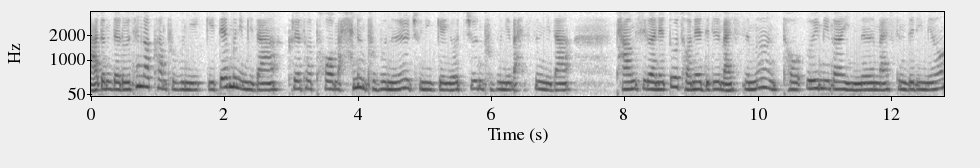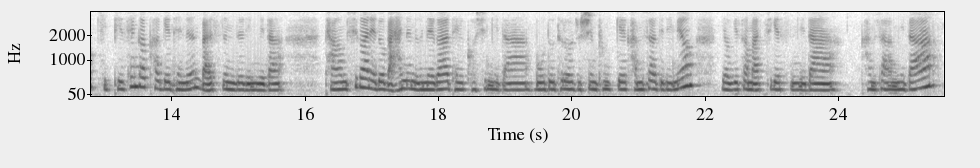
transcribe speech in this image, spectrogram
나름대로 생각한 부분이 있기 때문입니다. 그래서 더 많은 부분을 주님께 여쭌 부분이 많습니다. 다음 시간에 또 전해드릴 말씀은 더 의미가 있는 말씀들이며 깊이 생각하게 되는 말씀들입니다. 다음 시간에도 많은 은혜가 될 것입니다. 모두 들어주신 분께 감사드리며 여기서 마치겠습니다. 감사합니다.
